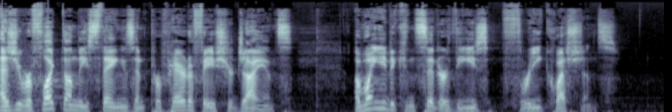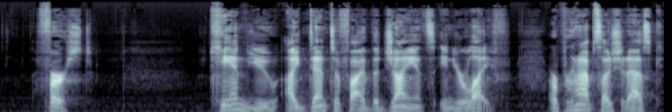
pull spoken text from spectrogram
As you reflect on these things and prepare to face your giants, I want you to consider these three questions. First, can you identify the giants in your life? Or perhaps I should ask,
